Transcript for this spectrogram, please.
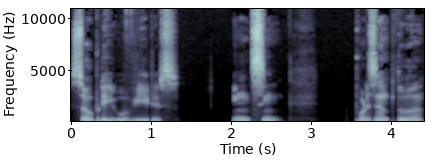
sobre o vírus em si? Por exemplo,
